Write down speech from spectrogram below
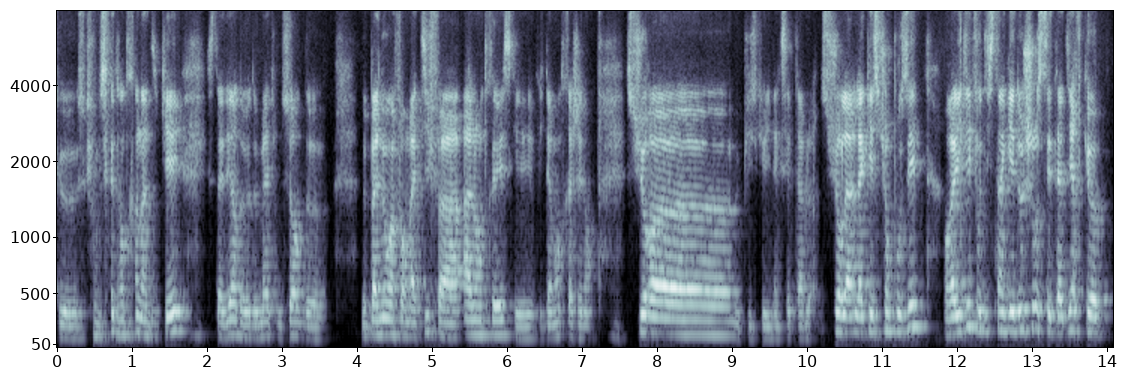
que ce que vous êtes en train d'indiquer, c'est-à-dire de, mettre une sorte de, panneau informatif à, l'entrée, ce qui est évidemment très gênant. Sur, euh, puisque inacceptable. Sur la, question posée, en réalité, il faut distinguer deux choses, c'est-à-dire que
